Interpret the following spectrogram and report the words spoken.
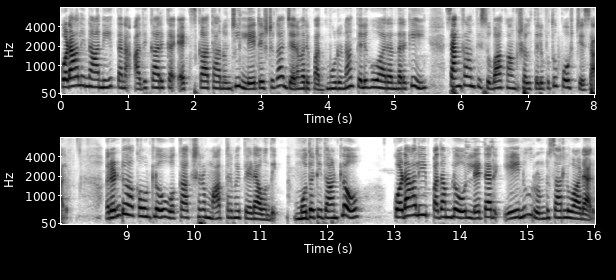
కొడాలి నాని తన అధికారిక ఎక్స్ ఖాతా నుంచి లేటెస్ట్గా జనవరి పదమూడున తెలుగు వారందరికీ సంక్రాంతి శుభాకాంక్షలు తెలుపుతూ పోస్ట్ చేశారు. రెండు అకౌంట్లో ఒక అక్షరం మాత్రమే తేడా ఉంది. మొదటి దాంట్లో కొడాలి పదంలో లెటర్ ఏను రెండుసార్లు వాడారు.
